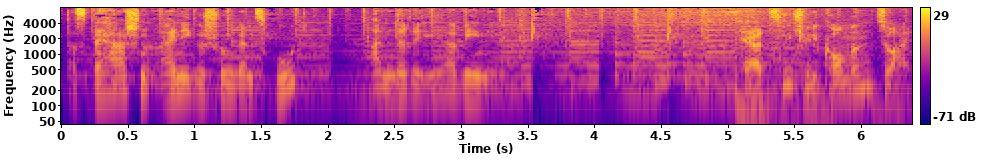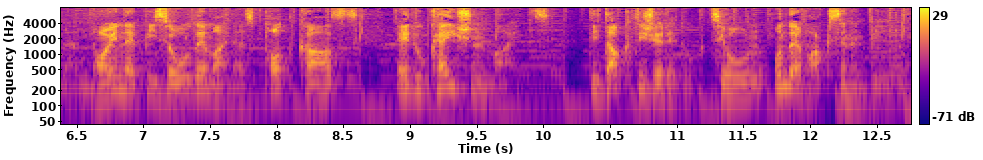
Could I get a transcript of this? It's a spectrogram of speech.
Das beherrschen einige schon ganz gut, andere eher weniger. Herzlich willkommen zu einer neuen Episode meines Podcasts Education Minds, didaktische Reduktion und Erwachsenenbildung.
